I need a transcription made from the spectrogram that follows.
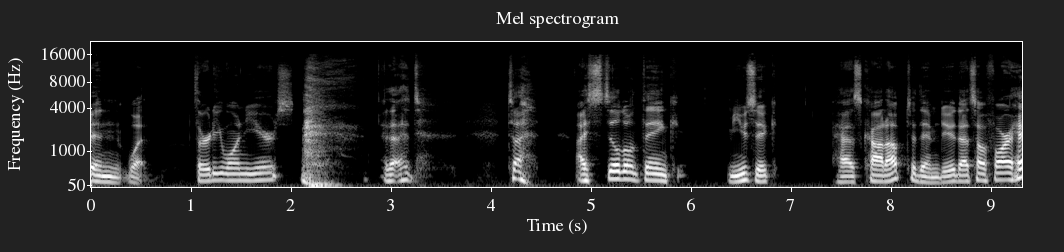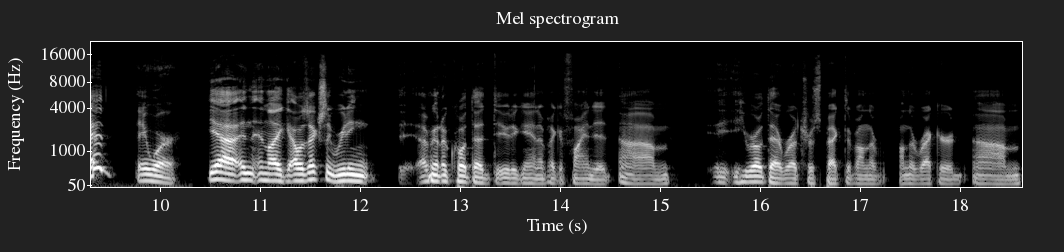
been what, thirty-one years. that, to, I still don't think music has caught up to them, dude. That's how far ahead they were. Yeah, and, and like I was actually reading I'm gonna quote that dude again if I could find it. Um he he wrote that retrospective on the on the record. Um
